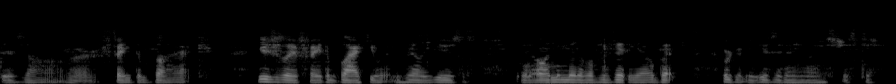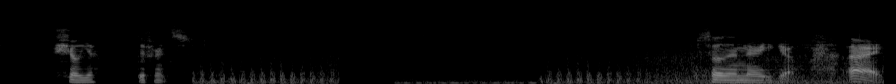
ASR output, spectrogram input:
dissolve or fade to black. Usually a fade to black you wouldn't really use, you know, in the middle of a video, but we're going to use it anyways just to show you difference. So then there you go. Alright.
